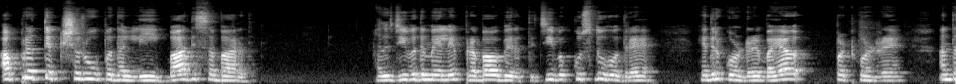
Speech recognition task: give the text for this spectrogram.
ಅಪ್ರತ್ಯಕ್ಷ ರೂಪದಲ್ಲಿ ಬಾಧಿಸಬಾರದು. ಅದು ಜೀವದ ಮೇಲೆ ಪ್ರಭಾವ ಬೀರುತ್ತೆ. ಜೀವ ಕುಸಿದು ಹೋದರೆ, ಹೆದರ್ಕೊಂಡ್ರೆ, ಭಯ ಪಟ್ಕೊಂಡ್ರೆ, ಅಂತ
